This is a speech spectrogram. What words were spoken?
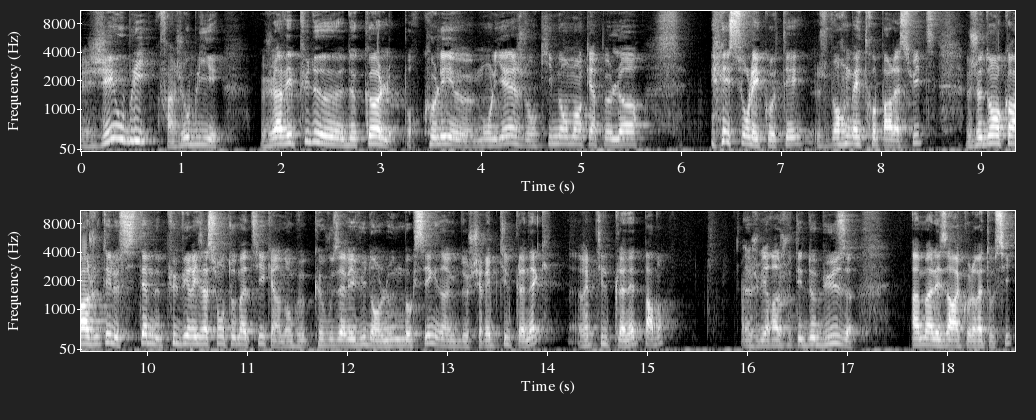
j'ai oublié, enfin j'ai oublié, j'avais plus de, colle pour coller euh, mon liège, donc il m'en manque un peu là et sur les côtés. Je vais en mettre par la suite. Je dois encore ajouter le système de pulvérisation automatique hein, donc, que vous avez vu dans l'unboxing hein, de chez Reptile Planet. Reptile Planet pardon. Je vais rajouter deux buses à ma lézard à collerette aussi.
